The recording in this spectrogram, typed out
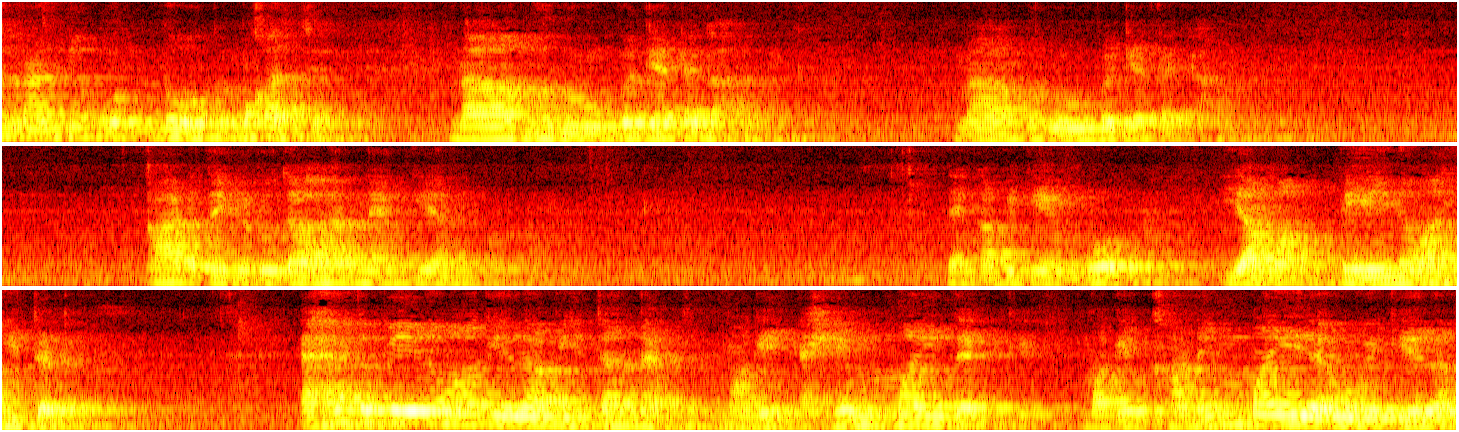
කරන්නේ ඔන්න ඕක. මොකද්ද? නාම රූප ගැට ගන්න එක. නාම රූප ගැට ගන්න. කාටද ඒකට උදාහරණයක් කියන්න දැන් අපි කියමුකෝ යම පේනවා හිතට. ඇහැට පේනවා කියලා අපි හිතන්නේ නැද්ද? මගේ ඇහෙන්මයි දැක්කේ. මගේ කනෙන්මයි ඇහුවේ කියලා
